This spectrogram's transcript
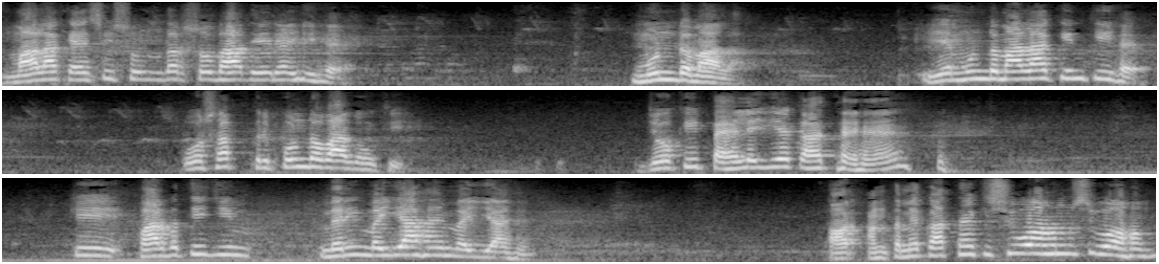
माला कैसी सुंदर शोभा दे रही है। मुंड माला ये मुंड माला किन की है? वो सब त्रिपुंड वालों की। जो कि पहले ये कहते हैं कि पार्वती जी मेरी मैया है मैया है। और अंत में कहते हैं कि शिव हम शिव हम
